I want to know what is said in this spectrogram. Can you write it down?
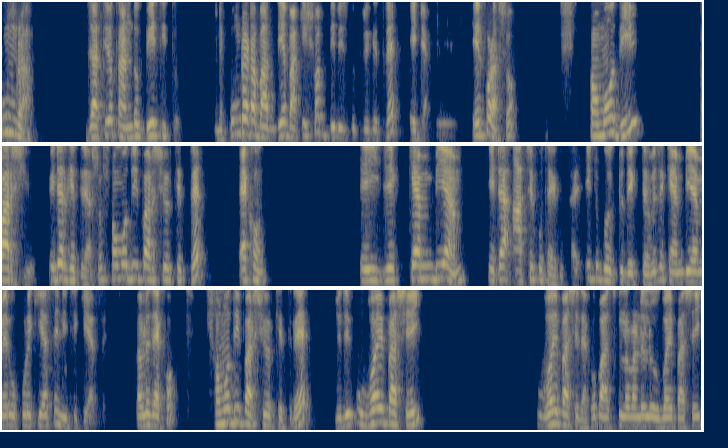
কুমড়া জাতীয় কাণ্ড ব্যতীত। মানে কুমড়াটা বাদ দিয়ে বাকি সব দ্বিবীজপত্রীর ক্ষেত্রে এটা। এরপর আসো সমদ্বি পার্শ্বীয় এটার ক্ষেত্রে আসো। সমদ্বি পার্শ্বীয়র ক্ষেত্রে এখন এই যে ক্যাম্বিয়াম, এটা আছে কোথায় কোথায়? এটুকু একটু দেখতে হবে যে ক্যাম্বিয়ামের উপরে কি আছে, নিচে কি আছে। তাহলে দেখো সমদ্বি পার্শ্বীয়র ক্ষেত্রে যদি উভয় পাশেই, উভয় পাশে দেখো ভাস্কুলার বান্ডেলের উভয় পাশেই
